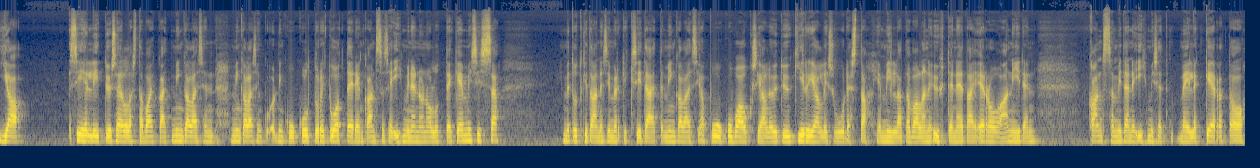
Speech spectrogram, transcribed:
ja siihen liittyy sellaista vaikka, että minkälaisen, minkälaisen niin kuin kulttuurituotteiden kanssa se ihminen on ollut tekemisissä. Me tutkitaan esimerkiksi sitä, että minkälaisia puukuvauksia löytyy kirjallisuudesta ja millä tavalla ne yhtenee tai eroaa niiden kanssa, mitä ne ihmiset meille kertoo,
